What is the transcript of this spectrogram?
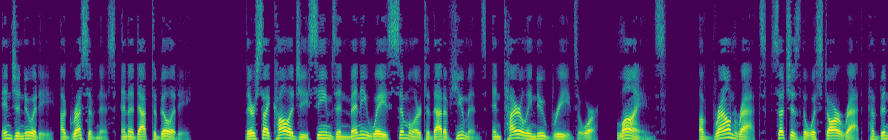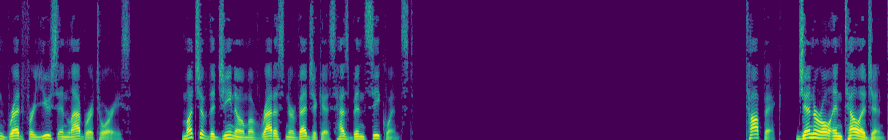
ingenuity, aggressiveness, and adaptability. Their psychology seems in many ways similar to that of humans. Entirely new breeds or lines of brown rats, such as the Wistar rat, have been bred for use in laboratories. Much of the genome of Rattus norvegicus has been sequenced. Topic: General intelligence.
